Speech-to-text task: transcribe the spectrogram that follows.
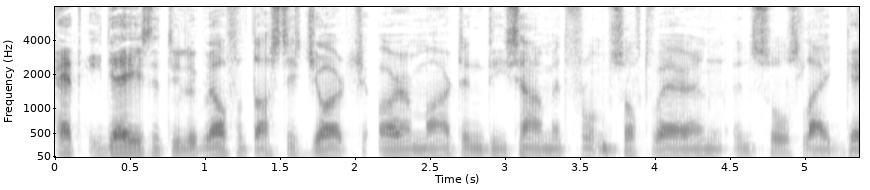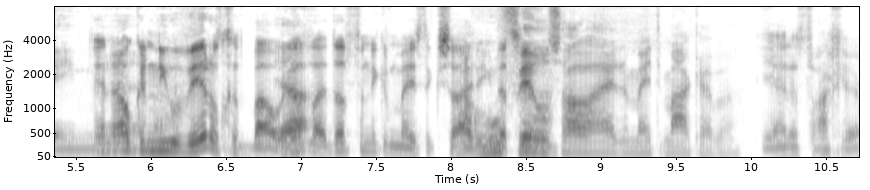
het idee is natuurlijk wel fantastisch. George R. R. Martin, die samen met From Software een, een Souls-like game... en eh, ook een nieuwe maakt. wereld gaat bouwen. Ja. Dat, dat vind ik het meest exciting. Hoeveel ze- zou hij ermee te maken hebben? Ja, dat vraag je. ja,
